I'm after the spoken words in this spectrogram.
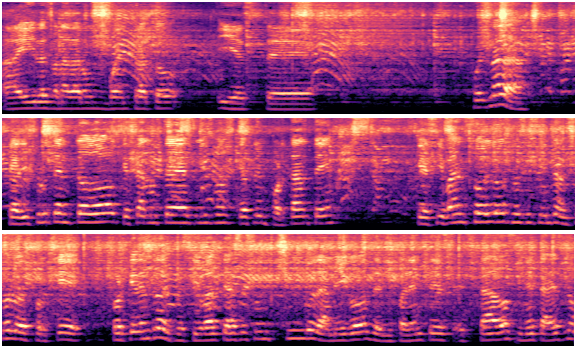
Ahí les van a dar un buen trato. Y este. Pues nada, que disfruten todo, que sean ustedes mismos, que es lo importante que si van solos no se sientan solos. ¿Por qué? Porque dentro del festival te haces un chingo de amigos de diferentes estados y neta, es lo,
